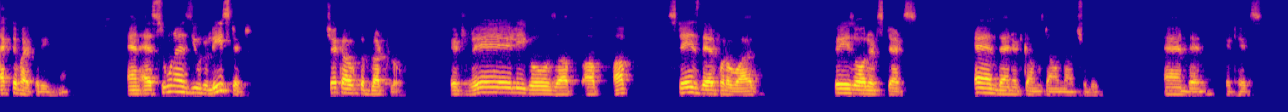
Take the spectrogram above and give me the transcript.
active hyperemia. And as soon as you released it check out the blood flow. It really goes up up up stays there for a while pays all its debts and then it comes down naturally. And then it hits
